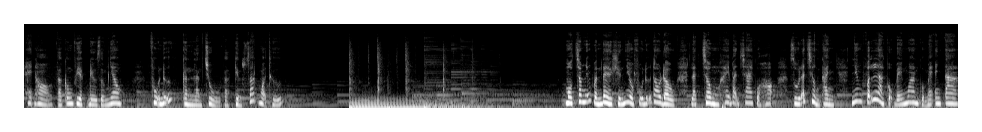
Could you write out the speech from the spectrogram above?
hẹn hò và công việc đều giống nhau. Phụ nữ cần làm chủ và kiểm soát mọi thứ. Một trong những vấn đề khiến nhiều phụ nữ đau đầu là chồng hay bạn trai của họ dù đã trưởng thành nhưng vẫn là cậu bé ngoan của mẹ anh ta.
